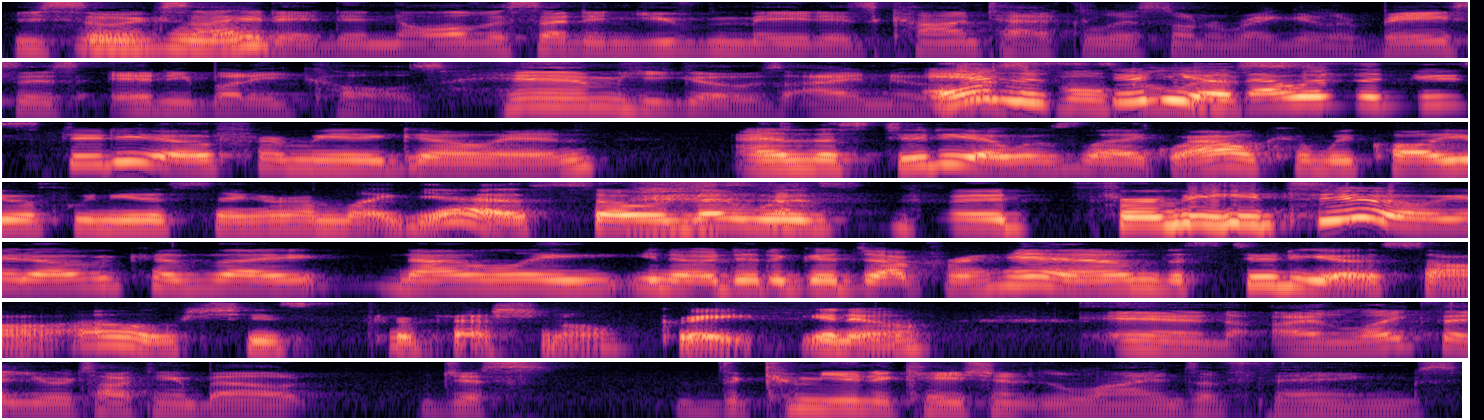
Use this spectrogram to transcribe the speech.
he's so mm-hmm. excited. And all of a sudden you've made his contact list on a regular basis. Anybody calls him, he goes, I know and the vocalist. studio. That was a new studio for me to go in. And the studio was like, wow, can we call you if we need a singer? I'm like, yes. So that was good for me too, you know, because I not only, you know, did a good job for him, the studio saw, oh, she's professional. Great, you know. And I like that you were talking about just the communication lines of things.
